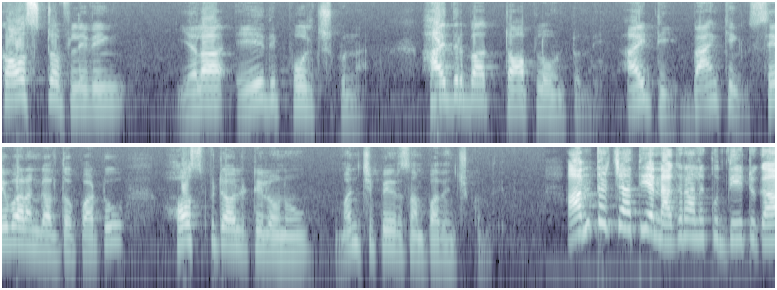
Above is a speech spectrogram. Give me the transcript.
కాస్ట్ ఆఫ్ లివింగ్ ఎలా ఏది పోల్చుకున్నా హైదరాబాద్ టాప్లో ఉంటుంది. ఐటీ బ్యాంకింగ్ సేవా రంగాలతో పాటు హాస్పిటాలిటీలోనూ మంచి పేరు సంపాదించుకుంది. అంతర్జాతీయ నగరాలకు దీటుగా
